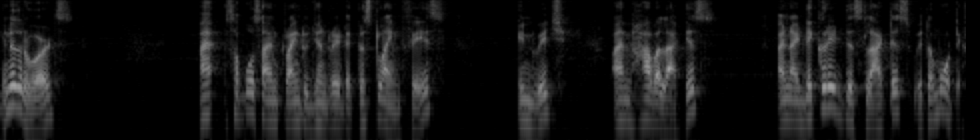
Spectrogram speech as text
In other words, I suppose I am trying to generate a crystalline phase in which I have a lattice and I decorate this lattice with a motif.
